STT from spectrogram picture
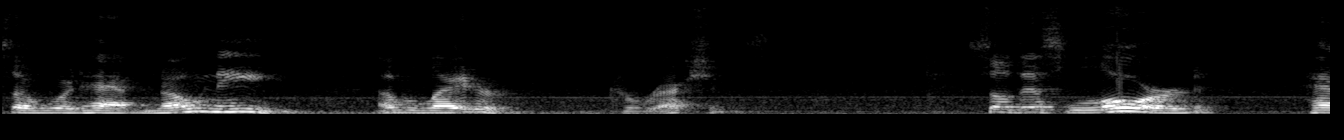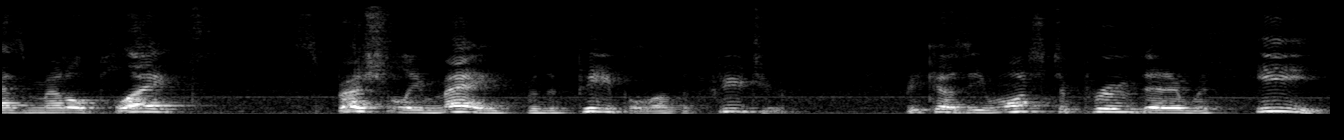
so would have no need of later corrections. So this Lord has metal plates specially made for the people of the future because he wants to prove that it was he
